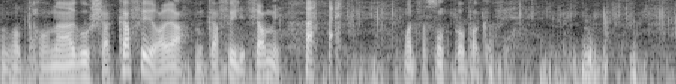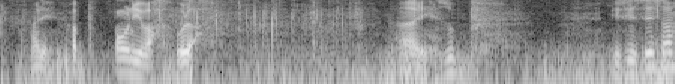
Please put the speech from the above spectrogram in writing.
On va prendre à gauche à café. Regarde, le café il est fermé. Moi de toute façon, je peux pas café. Allez, hop, on y va. Voilà. Allez, zoup. Qu'est-ce que c'est ça?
